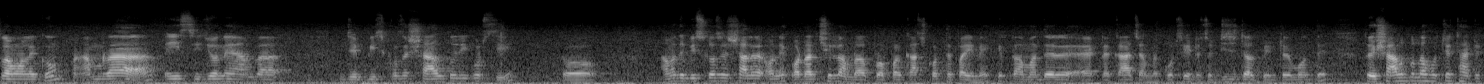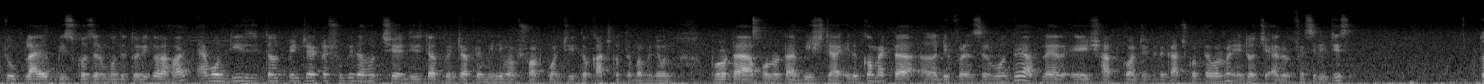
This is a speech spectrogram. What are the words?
আসসালামু আলাইকুম। আমরা এই সিজনে আমরা যে বিস্কসের শাল তৈরি করছি, তো আমাদের বিস্কসের শালের অনেক অর্ডার ছিল, আমরা প্রপার কাজ করতে পারি নাই, কিন্তু আমাদের একটা কাজ আমরা করছি, এটা হচ্ছে ডিজিটাল প্রিন্টের মধ্যে। তো এই শালগুলো হচ্ছে থার্টি টু প্লাই বিস্কসের মধ্যে তৈরি করা হয়, এবং ডিজিটাল প্রিন্টের একটা সুবিধা হচ্ছে ডিজিটাল প্রিন্টে আপনি মিনিমাম শর্ট কোয়ান্টিটিতেও কাজ করতে পারবেন, যেমন পনেরোটা পনেরোটা, বিশটা, এরকম একটা ডিফারেন্সের মধ্যে আপনার এই শর্ট কোয়ান্টিটিতে কাজ করতে পারবেন। এটা হচ্ছে অ্যাডোর ফেসিলিটিস তো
